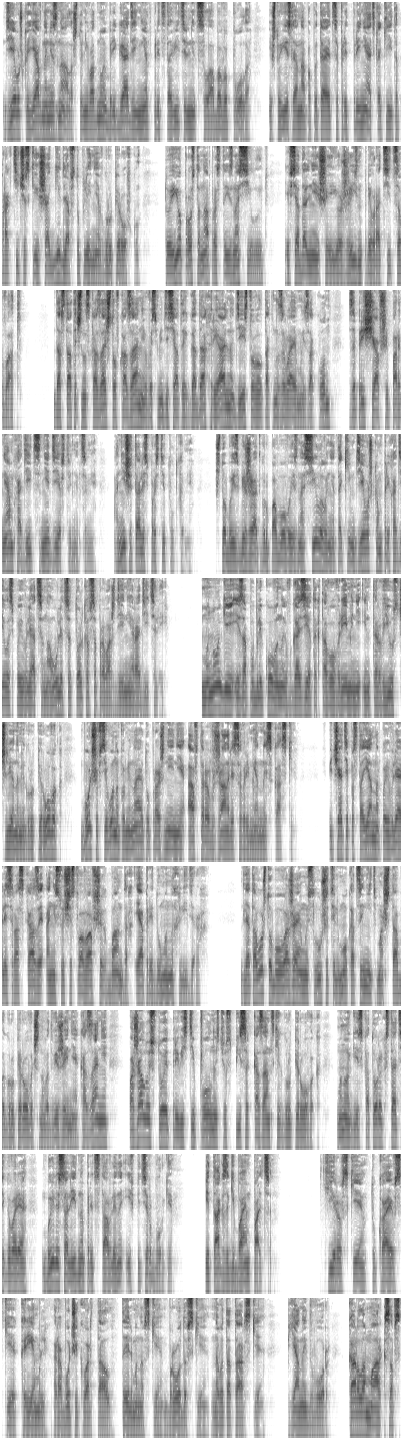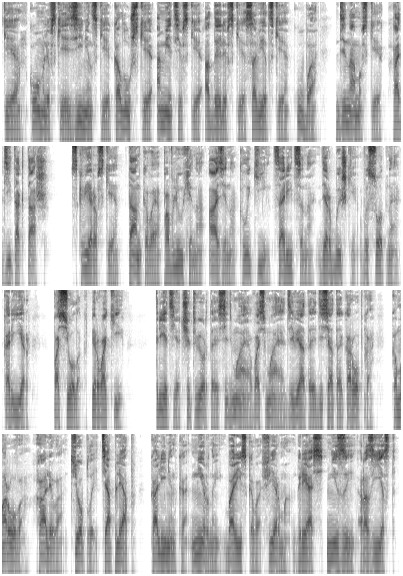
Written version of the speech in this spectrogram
Девушка явно не знала, что ни в одной бригаде нет представительниц слабого пола, и что если она попытается предпринять какие-то практические шаги для вступления в группировку, то ее просто-напросто изнасилуют, и вся дальнейшая ее жизнь превратится в ад. Достаточно сказать, что в Казани в 80-х годах реально действовал так называемый закон, запрещавший парням ходить с недевственницами. Они считались проститутками. Чтобы избежать группового изнасилования, таким девушкам приходилось появляться на улице только в сопровождении родителей. Многие из опубликованных в газетах того времени интервью с членами группировок больше всего напоминают упражнения автора в жанре современной сказки. В печати постоянно появлялись рассказы о несуществовавших бандах и о придуманных лидерах. Для того, чтобы уважаемый слушатель мог оценить масштабы группировочного движения Казани, пожалуй, стоит привести полностью список казанских группировок, многие из которых, кстати говоря, были солидно представлены и в Петербурге. Итак, загибаем пальцы. Кировские, Тукаевские, Кремль, Рабочий квартал, Тельмановские, Бродовские, Новотатарские, Пьяный двор, Карло-Марксовские, Комлевские, Зининские, Калужские, Аметьевские, Аделевские, Советские, Куба, Динамовские, Хади-Такташ, Скверовские, Танковая, Павлюхина, Азина, Клыки, Царицына, Дербышки, Высотная, Карьер, Поселок, Перваки, Третья, Четвертая, Седьмая, Восьмая, Девятая, Десятая коробка, Комарова, Халева, Теплый, Тяп-ляп, Калиненко, Мирный, Борисково, Ферма, Грязь, Низы, Разъезд –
